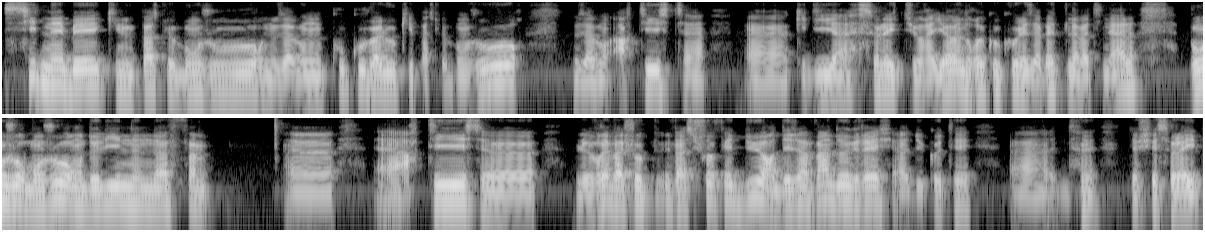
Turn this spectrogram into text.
Sydney B qui nous passe le bonjour. Nous avons Coucou Valou qui passe le bonjour. Nous avons Artiste qui dit Soleil, tu rayonnes. Recoucou Elisabeth, la matinale. Bonjour, bonjour. Ondeline 9. artiste. Le vrai va chauffer, va chauffer dur, déjà 20 degrés euh, du côté euh, de, chez Soleil.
